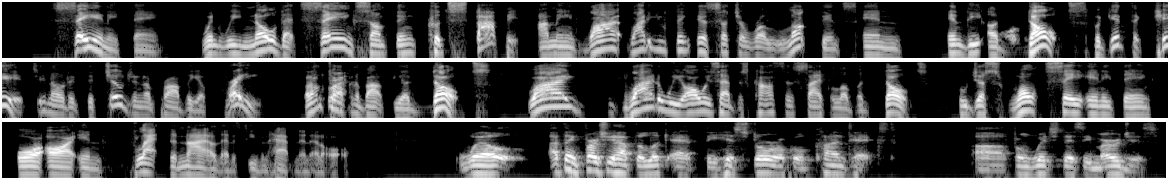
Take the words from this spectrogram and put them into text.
say anything when we know that saying something could stop it? I mean, why why do you think there's such a reluctance in in the adults? Forget the kids. You know, the, the children are probably afraid, but I'm Right. talking about the adults. Why why do we always have this constant cycle of adults who just won't say anything or are in flat denial that it's even happening at all? Well, I think first you have to look at the historical context uh, from which this emerges.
